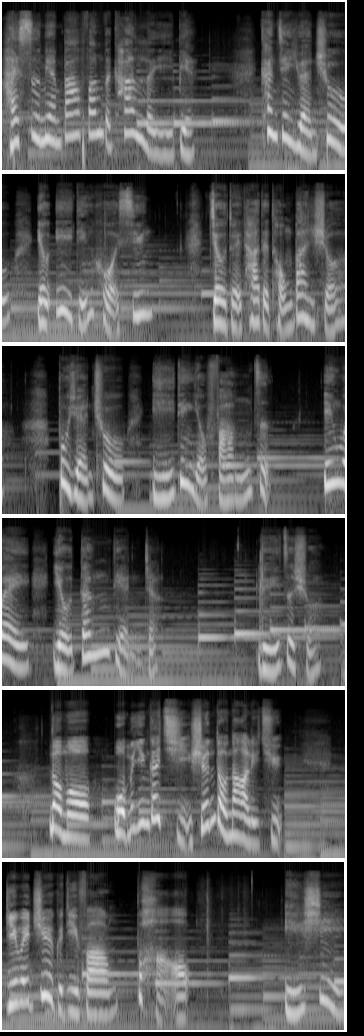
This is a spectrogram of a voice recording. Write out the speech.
还四面八方地看了一遍，看见远处有一顶火星，就对他的同伴说：“不远处一定有房子。”因为有灯点着，驴子说：“那么我们应该起身到那里去，因为这个地方不好。”于是，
